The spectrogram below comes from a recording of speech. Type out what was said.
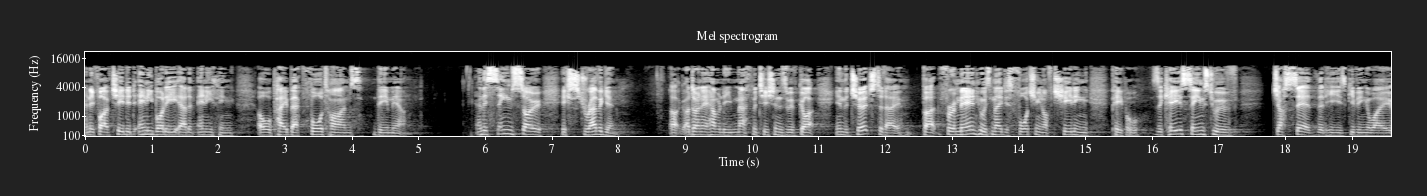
and if I've cheated anybody out of anything, I will pay back four times the amount. And this seems so extravagant. I don't know how many mathematicians we've got in the church today, but for a man who has made his fortune off cheating people, Zacchaeus seems to have just said that he is giving away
